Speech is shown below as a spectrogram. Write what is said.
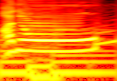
안녕.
